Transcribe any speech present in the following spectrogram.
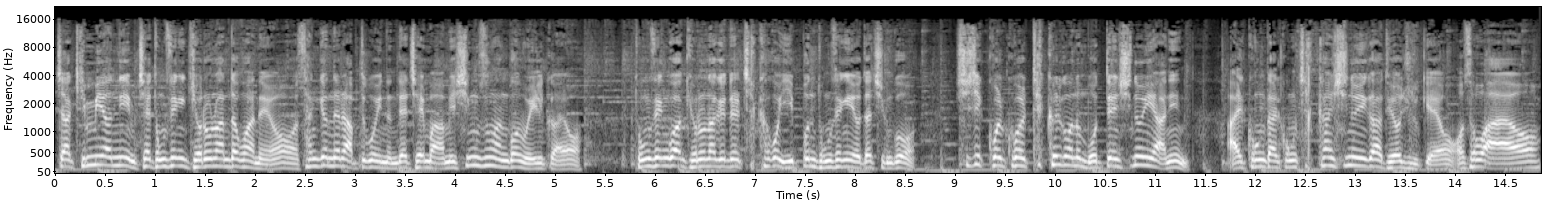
자, 김미연님, 제 동생이 결혼을 한다고 하네요. 상견례를 앞두고 있는데 제 마음이 싱숭한 건 왜일까요? 동생과 결혼하게 될 착하고 이쁜 동생의 여자친구, 시시콜콜 태클 거는 못된 시누이 아닌 알콩달콩 착한 시누이가 되어줄게요. 어서 와요.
